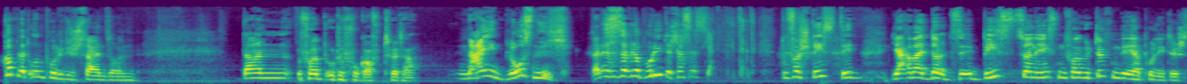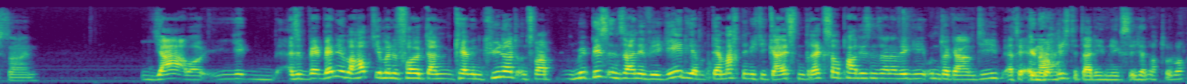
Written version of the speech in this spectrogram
komplett unpolitisch sein sollen, dann Folgt Ute Fug auf Twitter. Nein, bloß nicht. Dann ist es ja wieder politisch. Das ist ja, du verstehst den. Ja, aber bis zur nächsten Folge dürfen wir ja politisch sein. Ja, aber also wenn, überhaupt jemand folgt, dann Kevin Kühnert und zwar mit, bis in seine WG. Der, der macht nämlich die geilsten Drecksau-Partys in seiner WG unter Garantie. Also er Genau. berichtet da demnächst sicher noch drüber.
